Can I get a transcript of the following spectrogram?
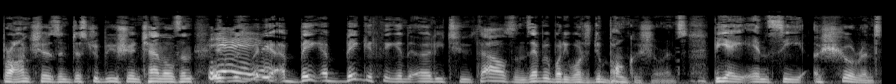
branches and distribution channels, and it yeah, was yeah, really yeah. a big a big thing in the early 2000s. Everybody wanted to do bancassurance, B A N C assurance,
